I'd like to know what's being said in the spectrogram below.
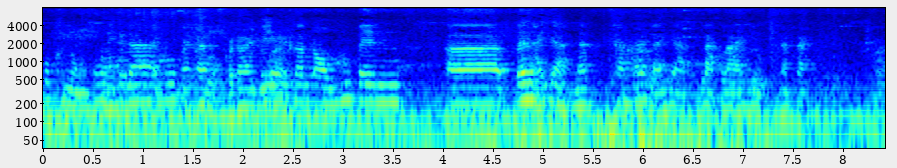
พวกขนมพวกนี้ก็ได้เป็นนะขคะนมก็ได้ด้เป็วนยขนมเป็นเอ่อ ได้หลายอย่างนะทำได้หลายอย่างหลากหลายอยู่นะคะค่ะ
